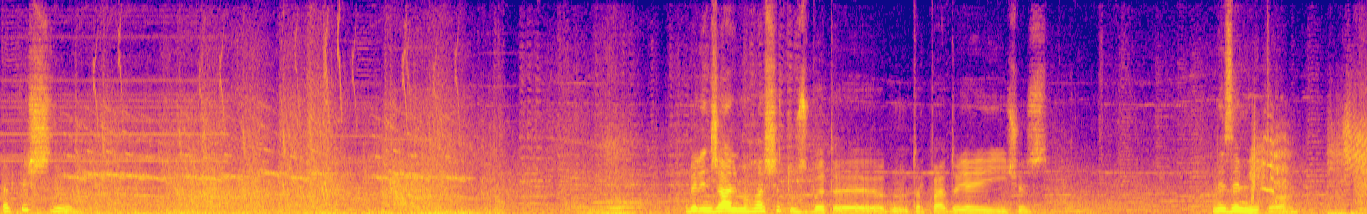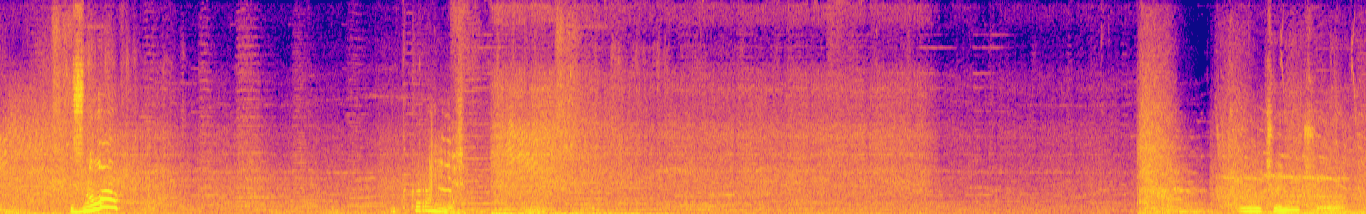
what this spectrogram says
Та пішли. Блін, жаль, могла ще ту збити е, одну торпеду, я її щось не замітила. Знов? От карамошка. Нічого, нічого.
